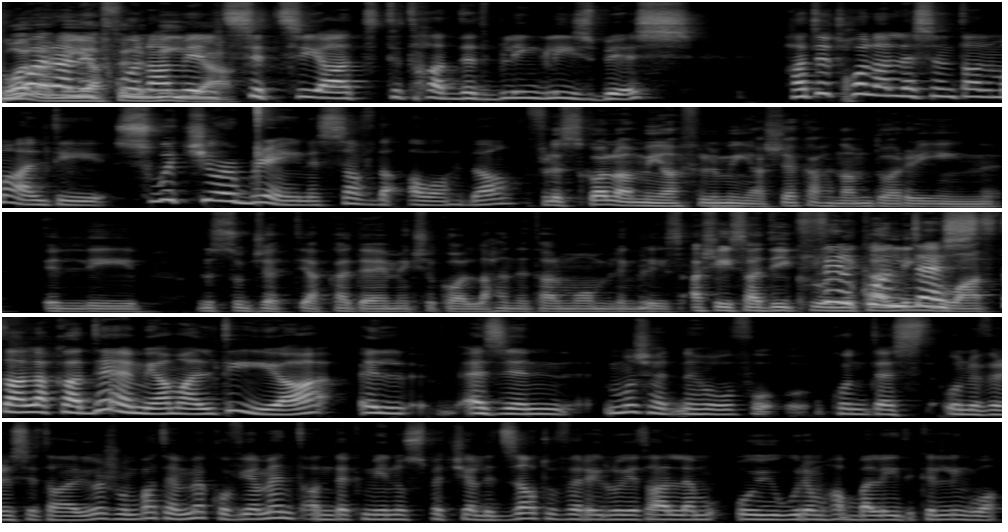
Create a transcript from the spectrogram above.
wara li tkun għamilt sitt sigħat titħaddet bl-Ingliż biss, Ħa tidħol għal-lesson tal-Malti? Switch your brain issa f'daqqa waħda. Fl-iskola mija fil-mija għax jekk aħna mdorrijin illi l-suġġetti akademiċi kollha ħa nitgħallmuhom bl-Ingliż għax qisha dik l-unika lingwa. Fil-kuntest tal-Akkademja Maltija, as in mhux qed nieħu fuq kuntest universitarju għax imbagħad hemmhekk ovvjament għandek min hu speċjalizzat u vera ilu jitgħallem u juri mħabba lejn dik il-lingwa.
